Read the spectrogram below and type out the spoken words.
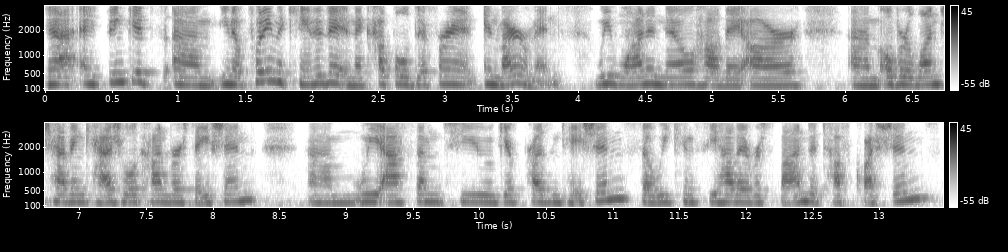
Yeah, I think it's um, you know putting the candidate in a couple different environments. We want to know how they are um, over lunch having casual conversation. Um, we ask them to give presentations so we can see how they respond to tough questions.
